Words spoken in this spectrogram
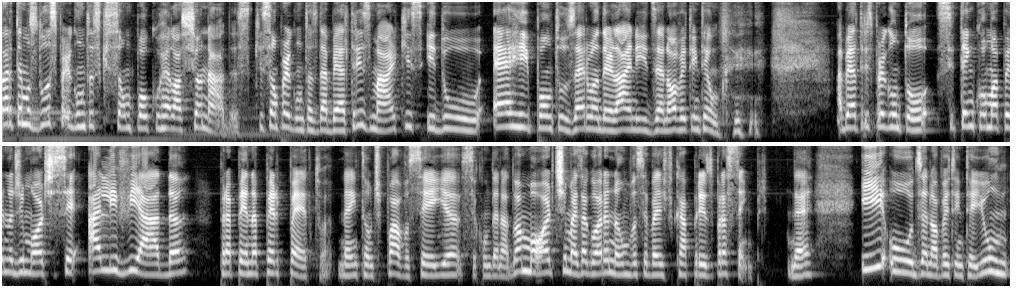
Agora temos duas perguntas que são um pouco relacionadas, que são perguntas da Beatriz Marques e do R.01981. a Beatriz perguntou se tem como a pena de morte ser aliviada para pena perpétua, né? Então, tipo, ah, você ia ser condenado à morte, mas agora não, você vai ficar preso para sempre, né? E o 1981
